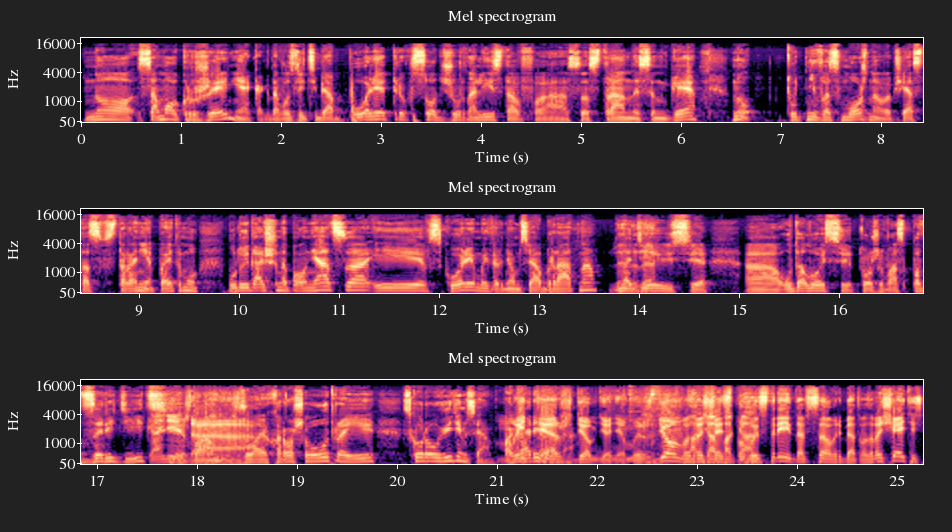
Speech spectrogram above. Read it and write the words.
но само окружение, когда возле тебя более 300 журналистов а, со стран СНГ, ну, тут невозможно вообще остаться в стороне. Поэтому буду и дальше наполняться, и вскоре мы вернемся обратно. Да, Надеюсь, да, да а, удалось тоже вас подзарядить. Конечно. Да. Желаю хорошего утра и скоро увидимся. Пока, мы ребята. тебя ждем, Деня. Мы ждем. Возвращайтесь пока, пока. побыстрее. Да, все, ребят, возвращайтесь.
